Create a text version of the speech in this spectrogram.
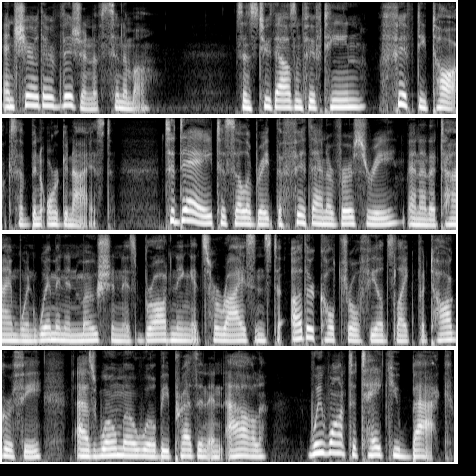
and share their vision of cinema. Since 2015, 50 talks have been organized. Today, to celebrate the fifth anniversary, and at a time when Women in Motion is broadening its horizons to other cultural fields like photography, as WOMO will be present in Arles, we want to take you back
